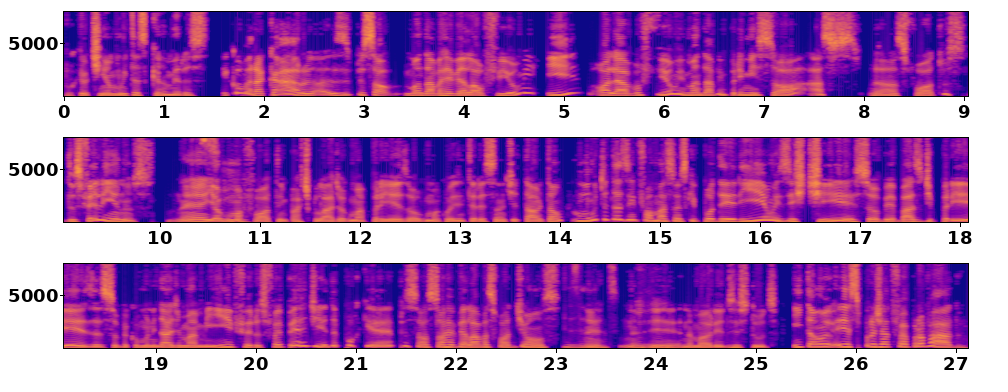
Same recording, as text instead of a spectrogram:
porque eu tinha muitas câmeras. E como era caro, às vezes o pessoal mandava revelar o filme e olhava o filme mandava imprimir só as, as fotos dos felinos, né? E Sim. alguma foto em particular de alguma presa, alguma coisa interessante e tal. Então, muitas das informações que poderiam existir sobre a base de presas, sobre a comunidade de mamíferos, foi perdida porque o pessoal só revelava as fotos de onça, né? né? Uhum. Na maioria dos estudos. Então, esse projeto foi aprovado.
